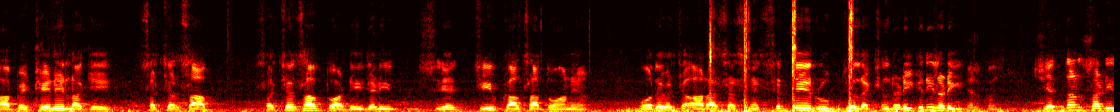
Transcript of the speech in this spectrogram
ਆ ਬੈਠੇ ਨੇ ਲਾਗੇ ਸੱਚਰ ਸਾਹਿਬ। ਸੱਚਰ ਸਾਹਿਬ ਤੁਹਾਡੀ ਜਿਹੜੀ ਚੀਫ ਖਾਲਸਾ ਦੀਵਾਨ ਆ ਉਹਦੇ ਵਿੱਚ ਆਰਐਸਐਸ ਨੇ ਸਿੱਧੇ ਰੂਪ 'ਚ ਇਲੈਕਸ਼ਨ ਲੜੀ ਕਿ ਨਹੀਂ ਲੜੀ? ਬਿਲਕੁਲ ਜਿੱਦਣ ਸਾਡੀ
